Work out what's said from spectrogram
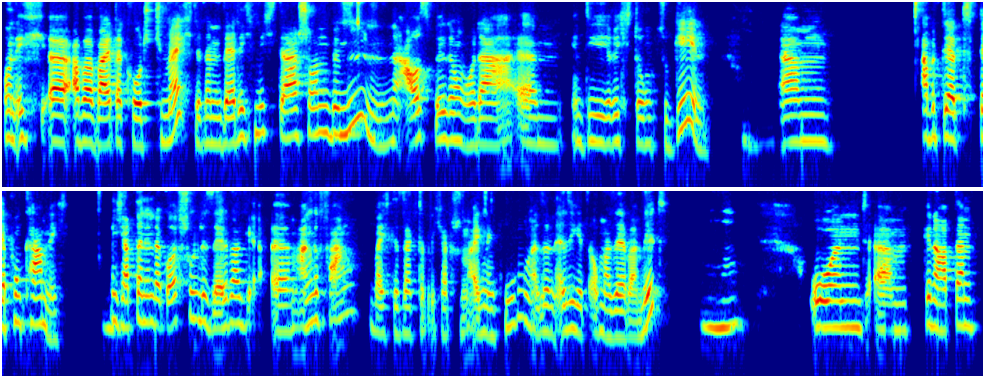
und ich äh, aber weiter coachen möchte, dann werde ich mich da schon bemühen, eine Ausbildung oder ähm, in die Richtung zu gehen. Ähm, aber der, der Punkt kam nicht. Ich habe dann in der Golfschule selber ähm, angefangen, weil ich gesagt habe, ich habe schon einen eigenen Kuchen, also dann esse ich jetzt auch mal selber mit. Mhm. Und ähm, genau, habe dann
